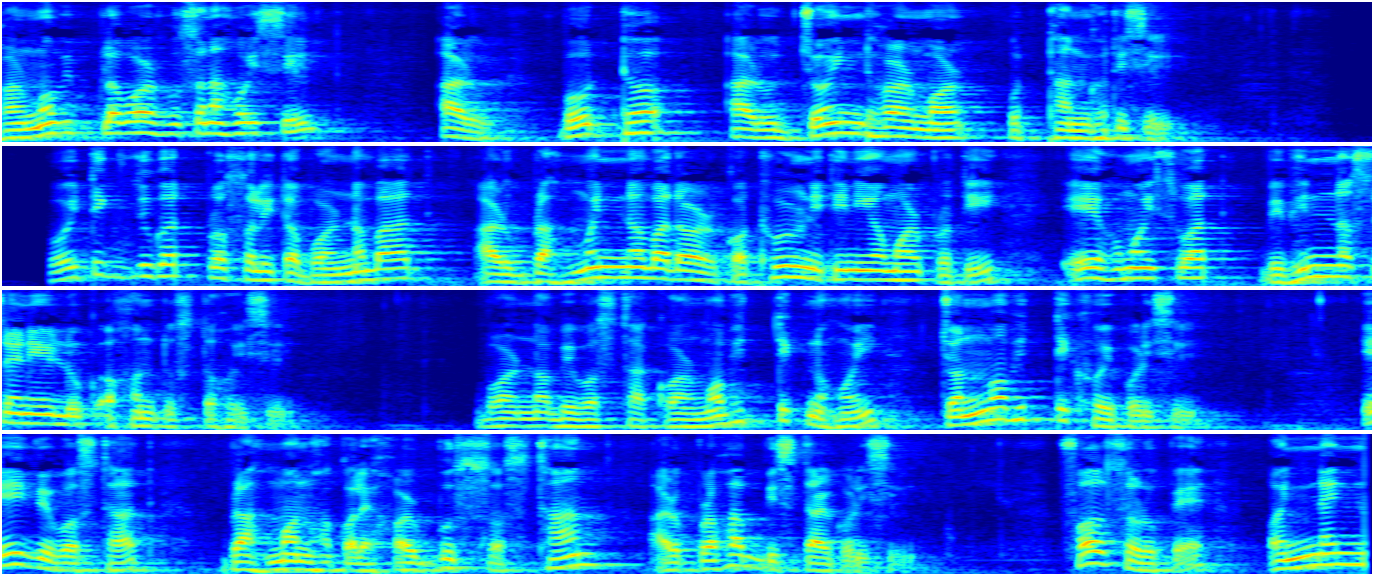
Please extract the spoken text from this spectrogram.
ধৰ্ম বিপ্লৱৰ সূচনা হৈছিল আৰু বৌদ্ধ আৰু জৈন ধৰ্মৰ উত্থান ঘটিছিল। বৈদিক যুগত প্ৰচলিত বৰ্ণবাদ আৰু ব্ৰাহ্মণ্যবাদৰ কঠোৰ নীতি নিয়মৰ প্ৰতি এই সময়ছোৱাত বিভিন্ন শ্ৰেণীৰ লোক অসন্তুষ্ট হৈছিল। বৰ্ণ ব্যৱস্থা কৰ্মভিত্তিক নহৈ জন্মভিত্তিক হৈ পৰিছিল। এই ব্যৱস্থাত ব্ৰাহ্মণসকলে সৰ্বোচ্চ স্থান আৰু প্ৰভাৱ বিস্তাৰ কৰিছিল। ফলস্বৰূপে অন্যান্য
